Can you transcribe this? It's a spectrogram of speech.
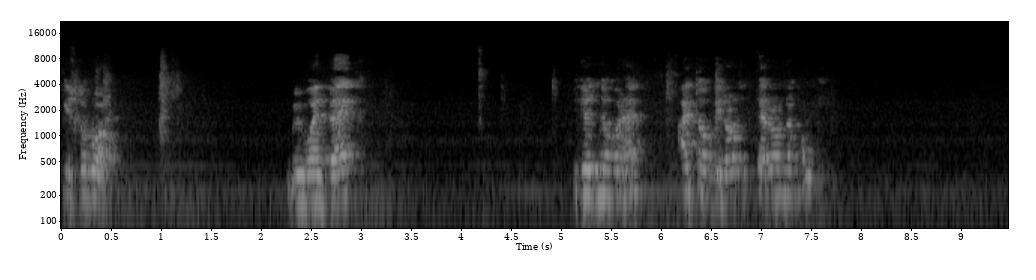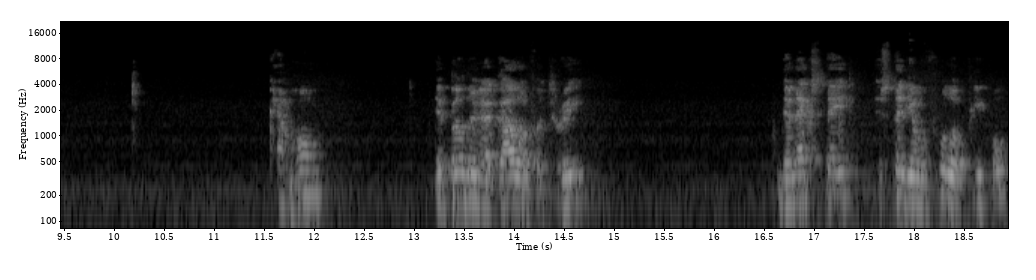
We used to walk. We went back. He didn't know what happened. I thought we'd on, they're on the way. Come home. They're building a gala for three. The next day, the stadium full of people.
